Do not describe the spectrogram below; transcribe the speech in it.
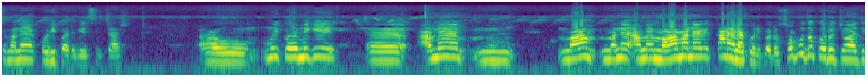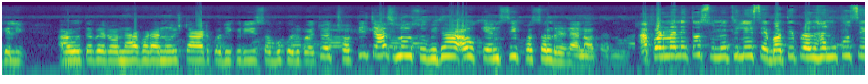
ସେମାନେ କରିପାରିବେ ସେ ଚାଷ ଆଉ ମୁଇଁ କହିମି କି ଆମେ ମା ମାନେ ଆମେ ମା ମାନେ କାଣା ନା କରିପାରୁ ସବୁ ତ କରୁଛୁ ଆଜିକାଲି ଆଉ ତାପରେ ରନ୍ଧା ନୁ ଷ୍ଟାର୍ଟ କରିକିରି ସବୁ କରିପାରୁଛୁ ଛତି ଚାଷ ନୁ ସୁବିଧା ଆଉ କେନ୍ସି ଫସଲରେ ନା ନଥାନ ଆପଣମାନେ ତ ଶୁଣୁଥିଲେ ସେବତୀ ପ୍ରଧାନଙ୍କୁ ସେ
